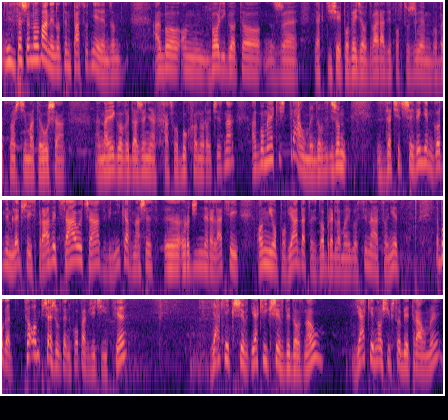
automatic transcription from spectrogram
Jest zaszanowany, no ten pasut nie wiem, on, albo on boli go to, że jak dzisiaj powiedział, dwa razy powtórzyłem w obecności Mateusza na jego wydarzeniach hasło Bóg, honor, ojczyzna, albo ma jakieś traumy, no, że on z zacietrzewieniem godnym lepszej sprawy cały czas wynika w nasze e, rodzinne relacje i on mi opowiada, co jest dobre dla mojego syna, a co nie. No Boga, co on przeżył, ten chłopak w dzieciństwie, jakie krzyw, jakiej krzywdy doznał, jakie nosi w sobie traumy,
